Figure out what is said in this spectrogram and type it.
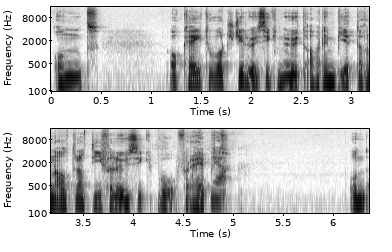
Und okay, du willst die Lösung nicht, aber dann biete doch eine alternative Lösung, die verhebt. Ja. Und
